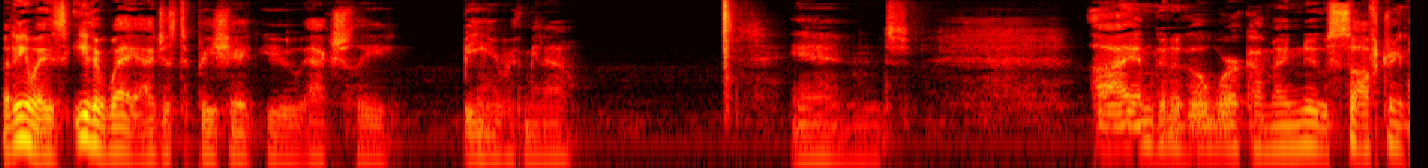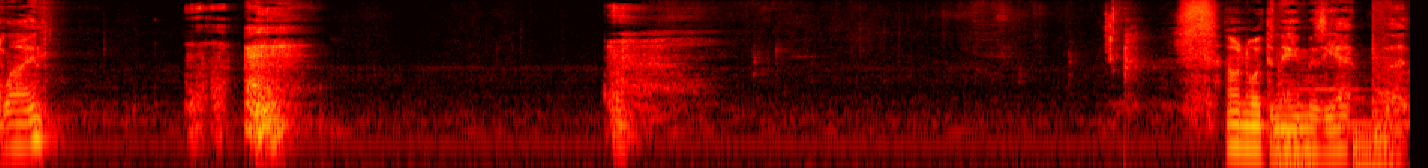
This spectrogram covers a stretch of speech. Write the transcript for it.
but anyways, either way, I just appreciate you actually being here with me now, and I am gonna go work on my new soft drink line. I don't know what the name is yet, but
